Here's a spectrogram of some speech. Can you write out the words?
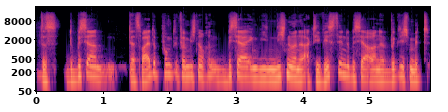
Das, du bist ja, der zweite Punkt für mich noch, bist ja irgendwie nicht nur eine Aktivistin, du bist ja auch eine wirklich mit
